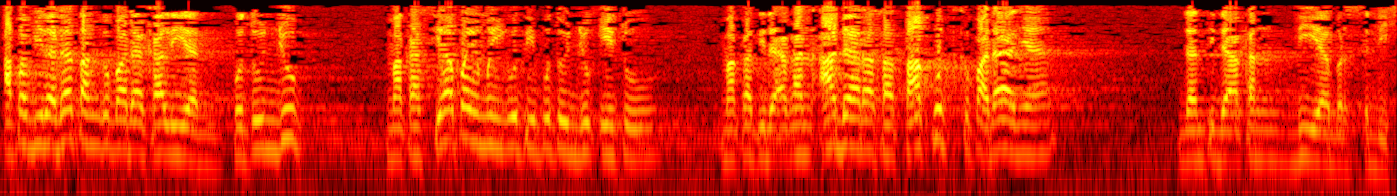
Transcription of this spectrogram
Apabila datang kepada kalian petunjuk, maka siapa yang mengikuti petunjuk itu, maka tidak akan ada rasa takut kepadanya dan tidak akan dia bersedih.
